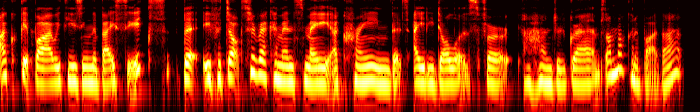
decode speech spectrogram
I could get by with using the basics, but if a doctor recommends me a cream that's $80 for 100 grams, I'm not going to buy that.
